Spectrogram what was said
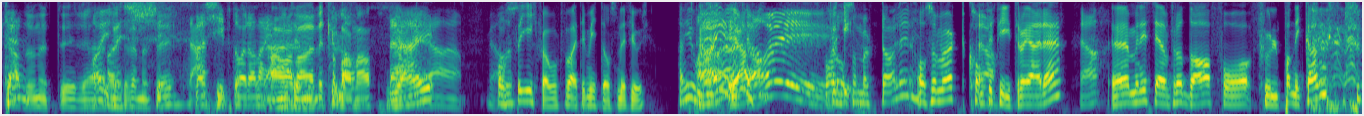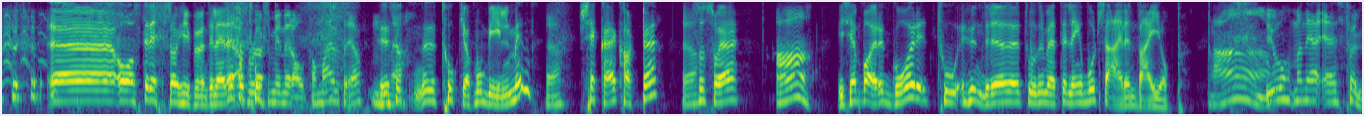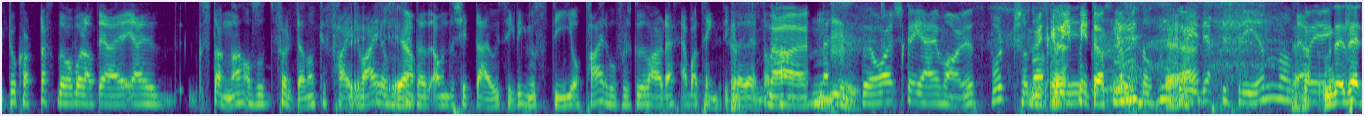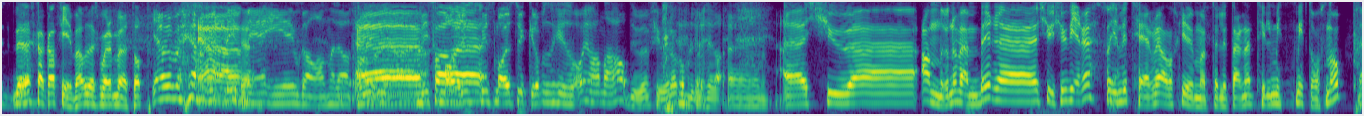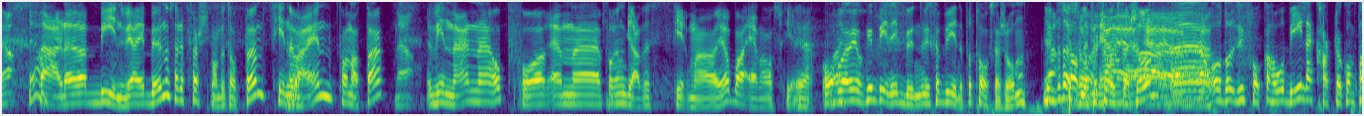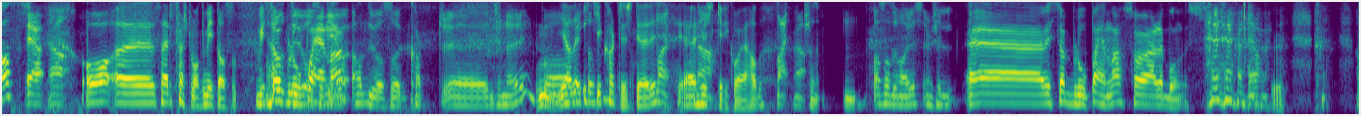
30 minutter. eh, Oi, 35 minutter. Det er kjipt å være Ja, aleine. da hadde jeg forbanna, ass. Ja, Jeg ja, ja. Ja, også gikk meg bort på vei til Midtåsen i fjor. Oi. Ja. Ja. Var det også mørkt da, eller? Også mørkt. Kom Ja. til piggtrådgjerdet. Ja. Uh, Men istedenfor å da få full panikkangst uh, og stresse og hyperventilere, Ja, så er tok, så alfa meg. Ja. så tok jeg opp mobilen min, Ja. sjekka jeg kartet, Ja. så så jeg ah, hvis jeg bare går to- 100-200 meter lenger bort, så er det en vei opp. Ah. Jo, men jeg, jeg fulgte jo kartet. Det var bare at jeg, jeg stanga, og så fulgte jeg nok feil vei. Og så Ja. tenkte jeg ja, men shit, det er jo sikkert ikke noe sti opp her. Hvorfor skulle det være det? Jeg bare tenkte ikke det i det hele tatt. Nei. Neste år skal jeg og Marius bort. Og Vi skal dit Midtøsten. Ja, Midtøsten. Skal Yes. vi rett i strien, og skal Ja. vi Men dere, dere skal ikke ha firma, men dere skal bare møte opp. Ja, men, ja, vi blir med i gallaen, eller hva Eh, faen. Hvis Marius, hvis Marius dukker opp, så skriver de sånn Oi, han her hadde jo i fjor, og kommer de til å si da. Eh, Eh, 22. november eh, 2024 så inviterer vi alle skrivemøtelytterne til Midtåsen opp. Ja. Da, er det, da begynner vi i bunnen, så er det førstemann til toppen. Finne veien på natta. Ja. Vinneren eh, opp får en, eh, får en gratis firmajobb av en av oss fire. Ja. Og vi, kan ikke begynne i bunnen, vi skal begynne på togstasjonen. Ja, Sandefjord togstasjon. Og du får ikke ha mobil, det er kart og kompass. Og eh, så er det førstemann til Midtåsen. Hvis du har hadde, blod på hendene hadde du også kartingeniører? Jeg hadde ikke kartingeniører. Nei. Jeg Ja. husker ikke hva jeg hadde. Nei, skjønner. Mm. Hva sa du, Marius? Unnskyld. eh, Hvis du har blod på hendene, så er det bonus. Ja,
